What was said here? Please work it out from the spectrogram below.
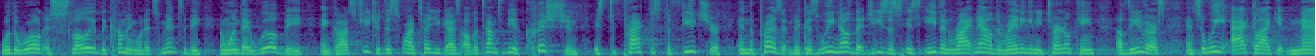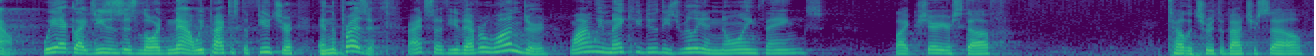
where the world is slowly becoming what it's meant to be and one day will be in God's future. This is why I tell you guys all the time to be a Christian is to practice the future in the present because we know that Jesus is even right now the reigning and eternal King of the universe. And so we act like it now. We act like Jesus is Lord now. We practice the future in the present, right? So if you've ever wondered why we make you do these really annoying things, like share your stuff, tell the truth about yourself,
